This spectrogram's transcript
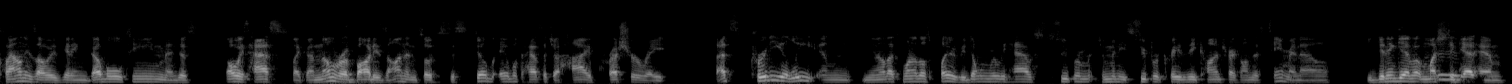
Clowney's always getting double team and just always has like a number of bodies on him. So he's just still able to have such a high pressure rate that's pretty elite, and you know that's one of those players. We don't really have super too many super crazy contracts on this team right now. You didn't give up much to Mhm. get him.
